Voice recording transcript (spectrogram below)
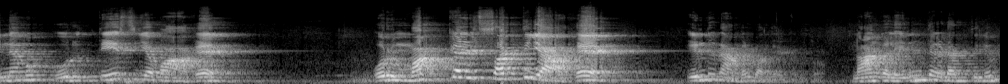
இனமும் ஒரு தேசியமாக ஒரு மக்கள் சக்தியாக இன்று நாங்கள் வந்திருக்கின்றோம். நாங்கள் எந்த இடத்திலும்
